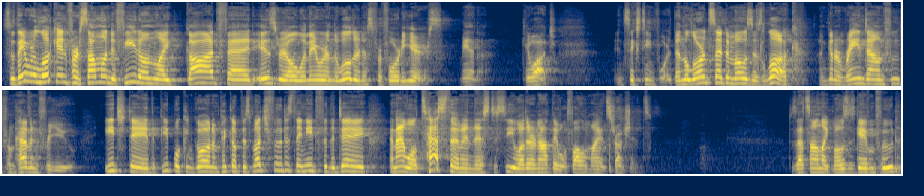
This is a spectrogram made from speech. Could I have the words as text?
So they were looking for someone to feed them like God fed Israel when they were in the wilderness for 40 years. Manna. Okay, watch. In 16:4. Then the Lord said to Moses, "Look, I'm going to rain down food from heaven for you. Each day the people can go out and pick up as much food as they need for the day, and I will test them in this to see whether or not they will follow my instructions." Does that sound like Moses gave them food?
